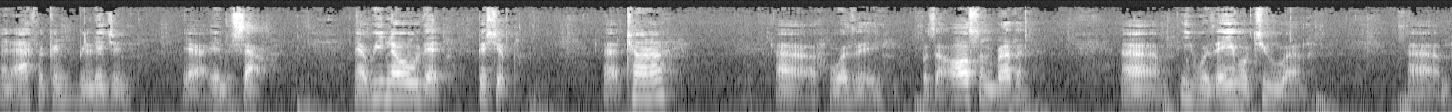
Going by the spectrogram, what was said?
an African religion yeah, in the South. Now we know that Bishop uh, Turner uh, was a was an awesome brother. Um, he was able to um, um,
